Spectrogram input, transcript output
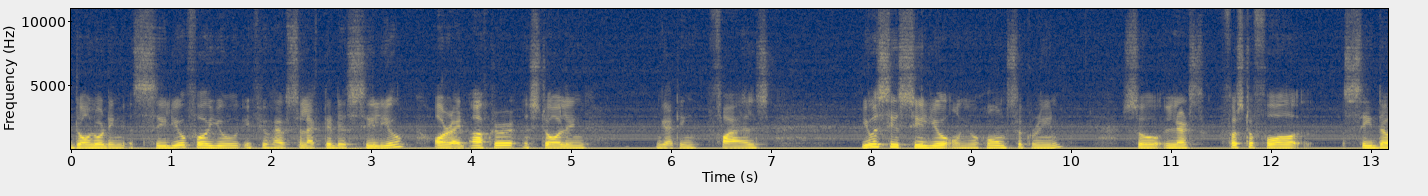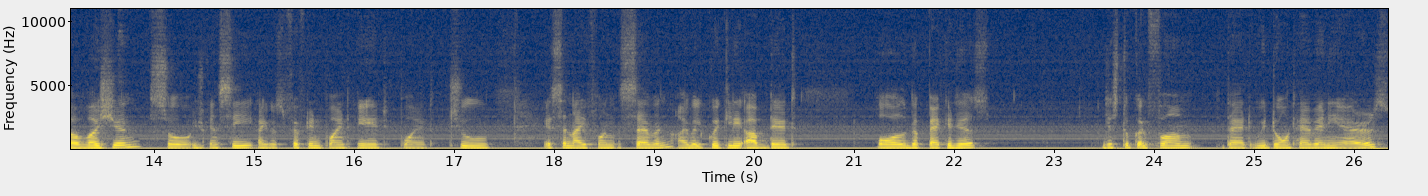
downloading Sileo for you if you have selected Sileo. Alright after installing getting files you will see Sileo on your home screen. So let's first of all see the version. So you can see iOS 15.8.2 it's an iPhone 7 I will quickly update all the packages just to confirm that we don't have any errors.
